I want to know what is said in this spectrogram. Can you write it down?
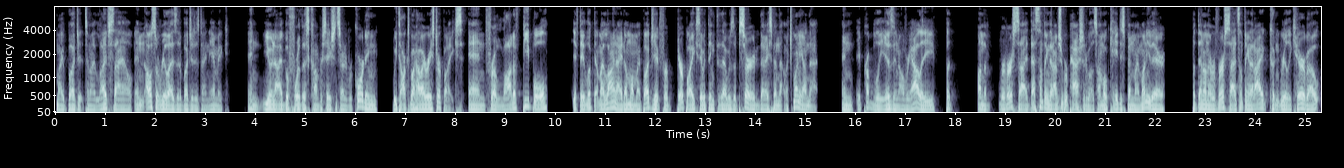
my budget to my lifestyle and also realize that a budget is dynamic. And you and I, before this conversation started recording, we talked about how I race dirt bikes. And for a lot of people, if they looked at my line item on my budget for dirt bikes, they would think that that was absurd that I spend that much money on that. And it probably is in all reality. But on the reverse side, that's something that I'm super passionate about. So I'm okay to spend my money there. But then on the reverse side, something that I couldn't really care about,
